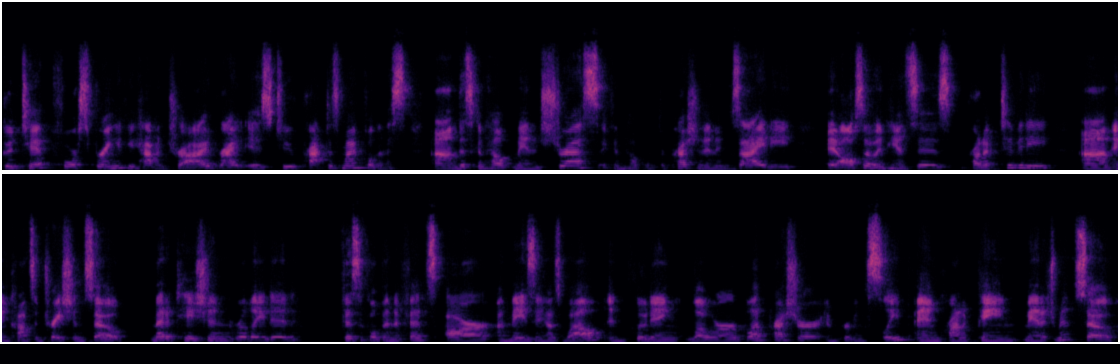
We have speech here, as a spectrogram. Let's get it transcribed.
good tip for spring, if you haven't tried, right, is to practice mindfulness. Um, this can help manage stress, it can help with depression and anxiety. It also enhances productivity um, and concentration. So, meditation related physical benefits are amazing as well, including lower blood pressure, improving sleep, and chronic pain management. So,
